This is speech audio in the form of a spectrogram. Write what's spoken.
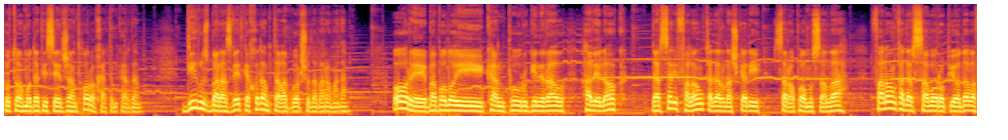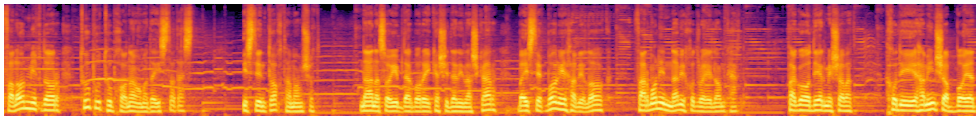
кӯтоҳмуддати сержантҳоро хатм кардам. Дирӯз ба разведка худам талабгор шуда баромадам. Оре ба болои канпур генерал ҳавелок дар сари фалон қадар лашкари саропо мусаллаҳ фалон қадар савору пиёда ва фалон миқдор тӯпу тӯбхона омада истодааст истинтоқ тамом шуд нана соҳиб дар бораи кашидани лашкар ба истиқболи ҳавелок фармони нави худро эълон кард пагоҳ дер мешавад худи ҳамин шаб бояд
